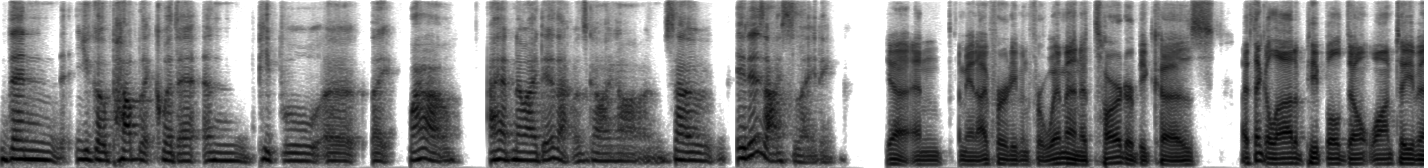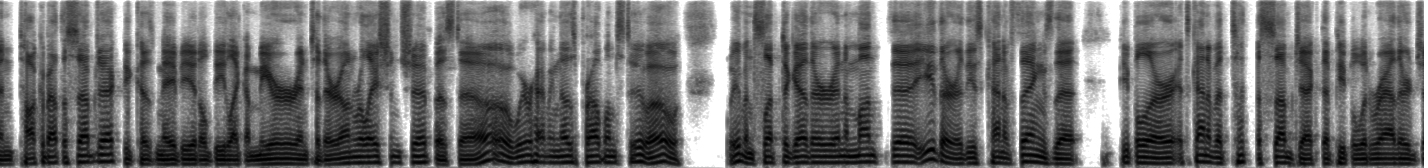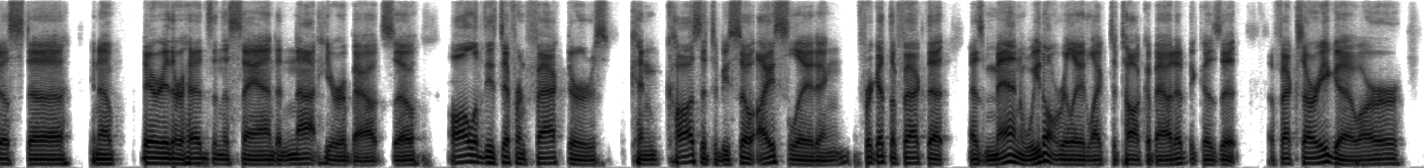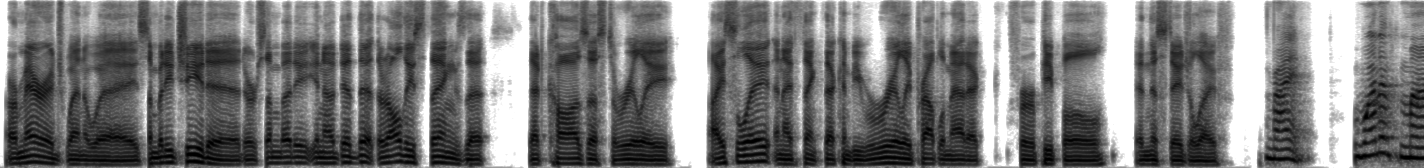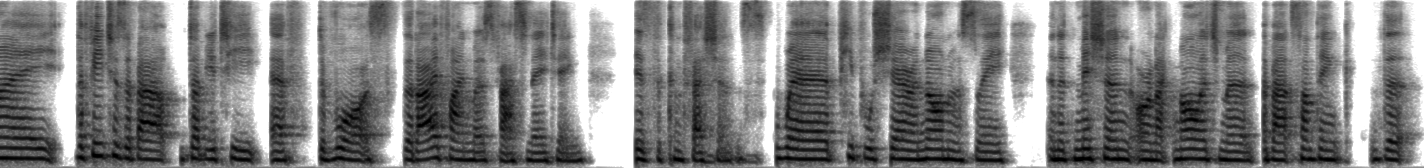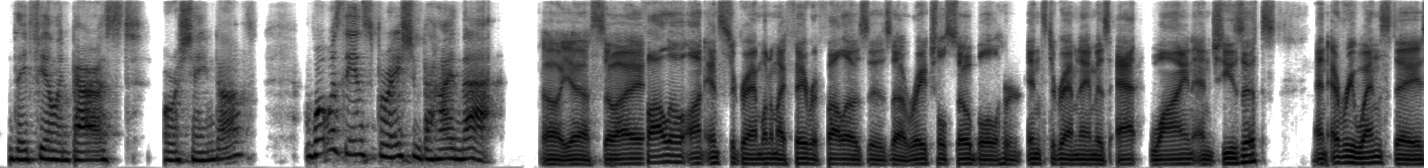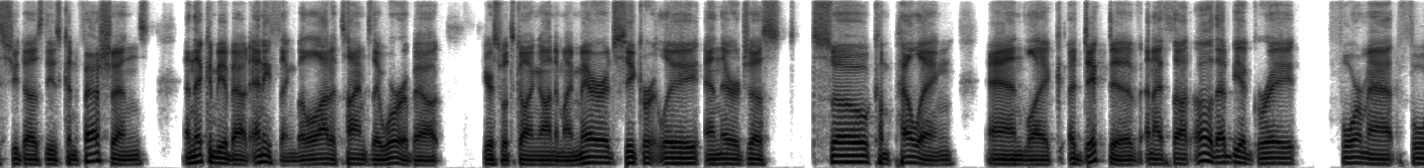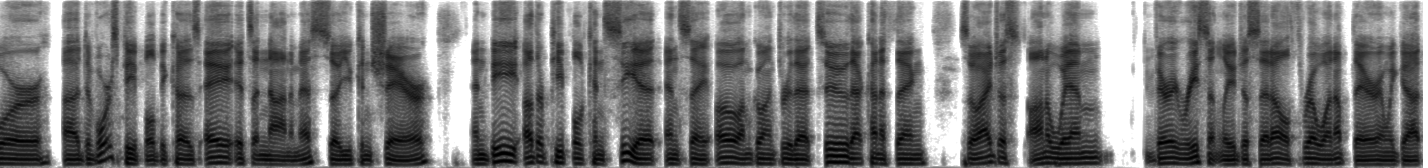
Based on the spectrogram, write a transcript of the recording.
then you go public with it and people are like, wow, I had no idea that was going on. So it is isolating. Yeah. And I mean, I've heard even for women, it's harder because I think a lot of people don't want to even talk about the subject because maybe it'll be like a mirror into their own relationship as to, oh, we're having those problems too. Oh, we haven't slept together in a month uh, either. These kind of things that people are, it's kind of a, t- a subject that people would rather just, uh, you know, bury their heads in the sand and not hear about. So all of these different factors can cause it to be so isolating. Forget the fact that as men, we don't really like to talk about it because it affects our ego. Our our marriage went away. Somebody cheated, or somebody you know did that. There are all these things that that cause us to really isolate, and I think that can be really problematic for people in this stage of life. Right. One of my the features about WTF divorce that I find most fascinating is the confessions, where people share anonymously an admission or an acknowledgement about something that they feel embarrassed or ashamed of. What was the inspiration behind that? Oh yeah, so I follow on Instagram. One of my favorite follows is uh, Rachel Sobel. Her Instagram name is at Whine and Cheez-Its. And every Wednesday she does these confessions, and they can be about anything, but a lot of times they were about here's what's going on in my marriage secretly, and they're just so compelling and like addictive. And I thought, oh, that'd be a great format for uh, divorced people because a it's anonymous so you can share and b other people can see it and say oh i'm going through that too that kind of thing. So i just on a whim very recently just said oh, i'll throw one up there and we got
